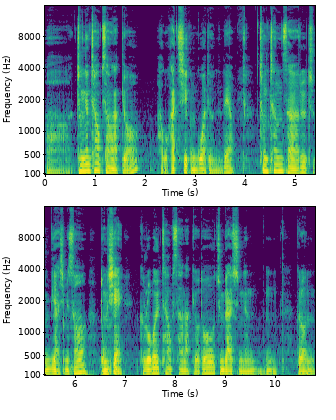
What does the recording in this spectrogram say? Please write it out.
어, 청년 창업 사관학교 하고 같이 공고가 되었는데요. 청창사를 준비하시면서 동시에 글로벌 창업 사관학교도 준비할 수 있는 음, 그런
